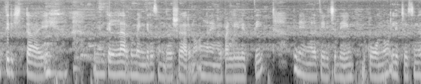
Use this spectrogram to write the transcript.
ഒത്തിരി ഇഷ്ടമായി ഞങ്ങൾക്ക് എല്ലാവർക്കും ഭയങ്കര സന്തോഷമായിരുന്നു. അങ്ങനെ ഞങ്ങൾ പള്ളിയിലെത്തി. പിന്നെ ഞങ്ങൾ തിരിച്ച് ദൈവം പോന്നു. ലിച്ചൂസിന്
